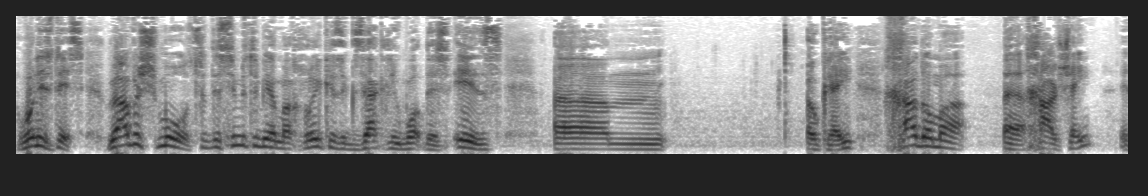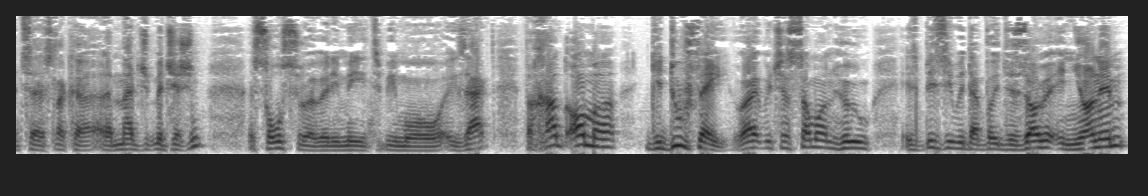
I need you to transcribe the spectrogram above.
what is this? Rav Shmuel. So there seems to be a machloik is exactly what this is. Um, okay. Chadoma uh, It's, uh, like a, a mag- magician, a sorcerer, really, me to be more exact. V'chad oma gedufei, right, which is someone who is busy with avodah zorah in yonim,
